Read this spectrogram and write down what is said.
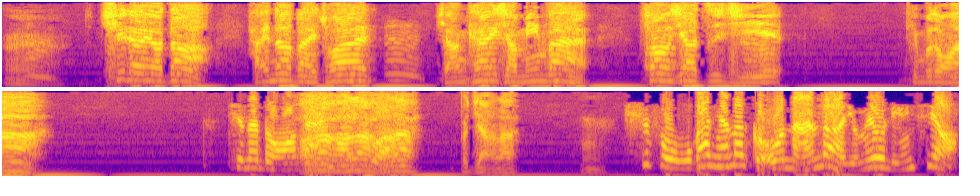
嗯嗯，气量要大，海纳百川，嗯，想开想明白，放下自己，听不懂啊？听得懂。好了好了好。了，不讲了，嗯，师傅，五八年的狗男的有没有灵性？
